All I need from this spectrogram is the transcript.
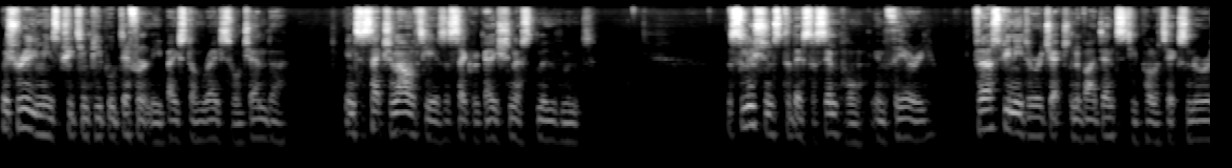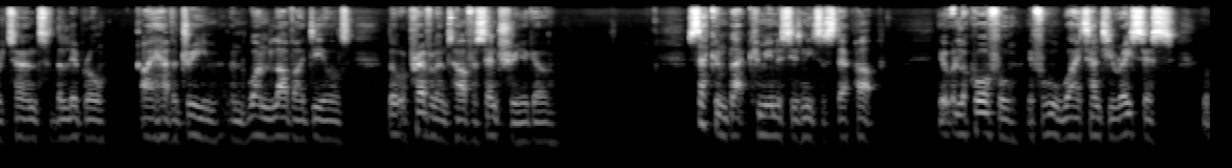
which really means treating people differently based on race or gender. Intersectionality is a segregationist movement. The solutions to this are simple, in theory. First, we need a rejection of identity politics and a return to the liberal, I have a dream and one love ideals that were prevalent half a century ago. Second, black communities need to step up. It would look awful if all white anti racists were,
